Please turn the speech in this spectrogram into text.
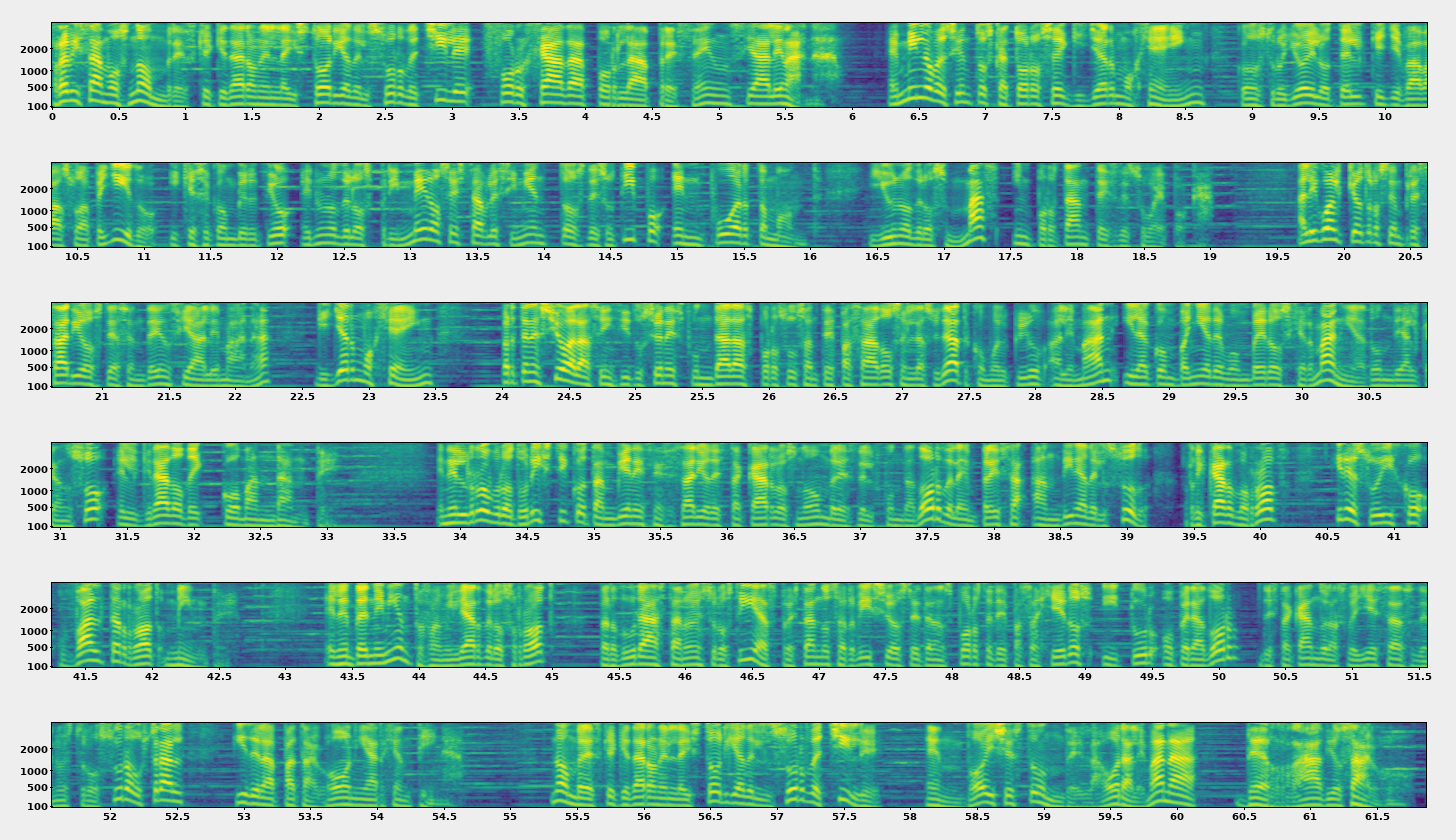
Revisamos nombres que quedaron en la historia del sur de Chile forjada por la presencia alemana. En 1914, Guillermo Hein construyó el hotel que llevaba su apellido y que se convirtió en uno de los primeros establecimientos de su tipo en Puerto Montt y uno de los más importantes de su época. Al igual que otros empresarios de ascendencia alemana, Guillermo Hein perteneció a las instituciones fundadas por sus antepasados en la ciudad, como el Club Alemán y la Compañía de Bomberos Germania, donde alcanzó el grado de comandante. En el rubro turístico también es necesario destacar los nombres del fundador de la empresa Andina del Sud, Ricardo Roth, y de su hijo Walter Roth Minte. El emprendimiento familiar de los Roth perdura hasta nuestros días prestando servicios de transporte de pasajeros y tour operador, destacando las bellezas de nuestro sur austral y de la Patagonia argentina. Nombres que quedaron en la historia del sur de Chile en Deutsche Stunde, la hora alemana de Radio Sago.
